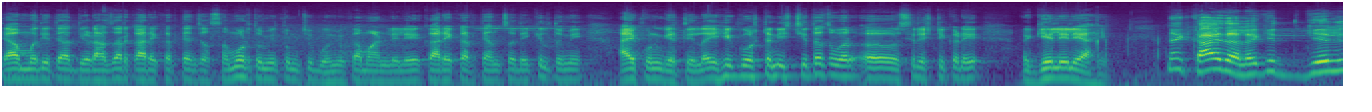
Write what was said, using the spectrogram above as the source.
त्यामध्ये त्या दीड हजार कार्यकर्त्यांच्या समोर तुम्ही तुमची भूमिका मांडलेली आहे. कार्यकर्त्यांचं देखील तुम्ही ऐकून घेतलेलं आहे. ही गोष्ट निश्चितच वर श्रेष्ठीकडे गेलेली आहे. नाही काय झालं की गेली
